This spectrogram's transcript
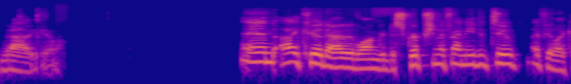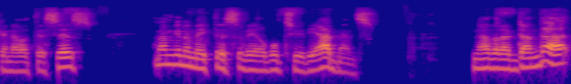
value. And I could add a longer description if I needed to. I feel like I know what this is. And I'm going to make this available to the admins. Now that I've done that,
